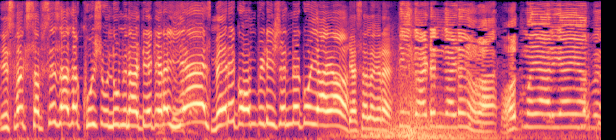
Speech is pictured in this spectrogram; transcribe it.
इस वक्त सबसे ज़्यादा खुश उल्लू मिनाटिया कह रहा है यस मेरे कंपटीशन में कोई आया। कैसा लग रहा है? दिल गार्डन गार्डन हो रहा है। बहुत मज़ा आ रहा है यहाँ पे।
